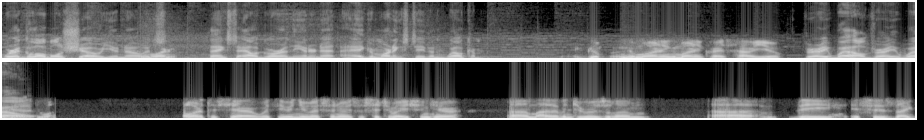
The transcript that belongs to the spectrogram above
we're a global show, you know. Good morning. It's thanks to Al Gore and the internet. Hey, good morning, Stephen. Welcome. Good, good morning. Good morning, Chris. How are you? Very well, very well. Okay, I wanted to share with you and your listeners the situation here. Um, I live in Jerusalem. Um, the this is like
